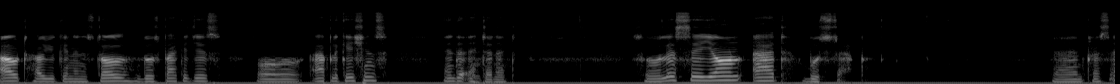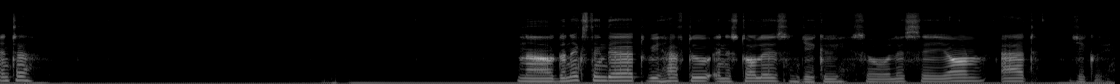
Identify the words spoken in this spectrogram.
out how you can install those packages or applications in the internet. So let's say yarn add bootstrap. And press enter. Now the next thing that we have to install is jQuery. So let's say yarn add jQuery.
